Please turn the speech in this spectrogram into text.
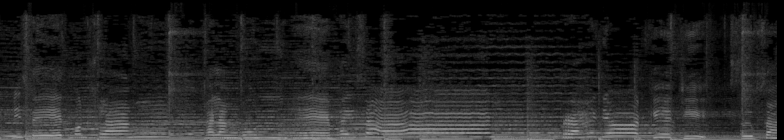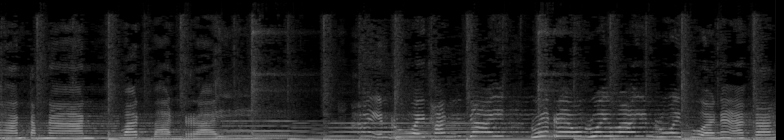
ทวิเศษมนคลัง พลังบุญแผ่ไพศาลพระยอดเกจิ สืบสารตำนาน วัดบ้านไร ให้รวยทันใจ รวยเร็วรวยไวรวยทั่วหน้ากัน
